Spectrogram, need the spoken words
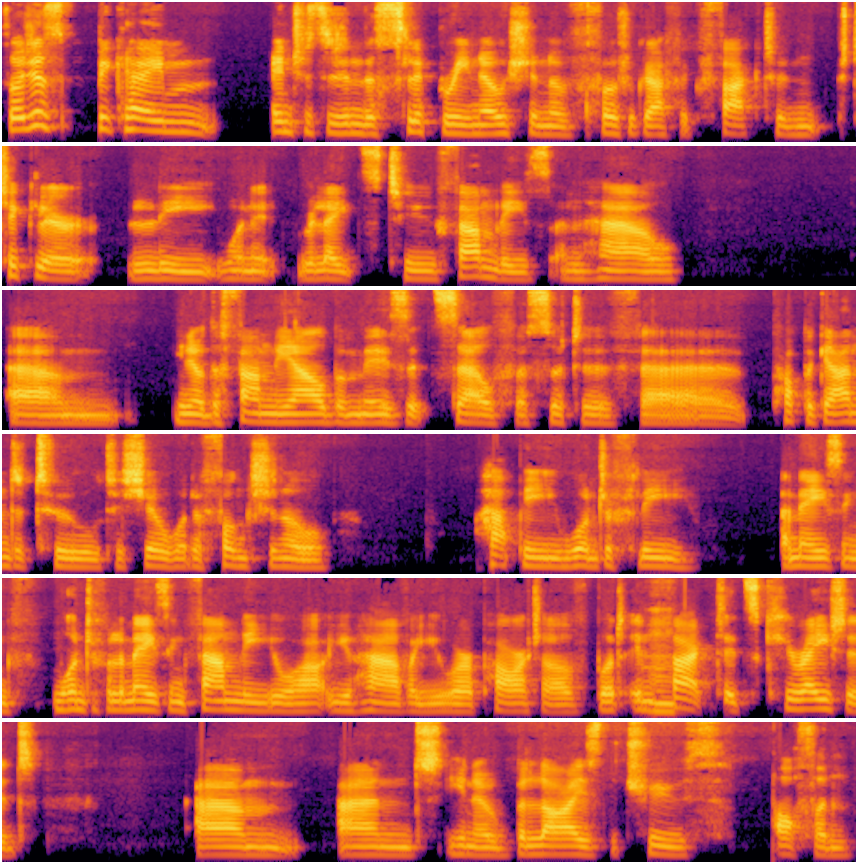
So I just became interested in the slippery notion of photographic fact, and particularly when it relates to families and how, um, you know, the family album is itself a sort of uh, propaganda tool to show what a functional, happy, wonderfully amazing, wonderful, amazing family you are, you have, or you are a part of. But in mm. fact, it's curated, um, and you know, belies the truth often.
